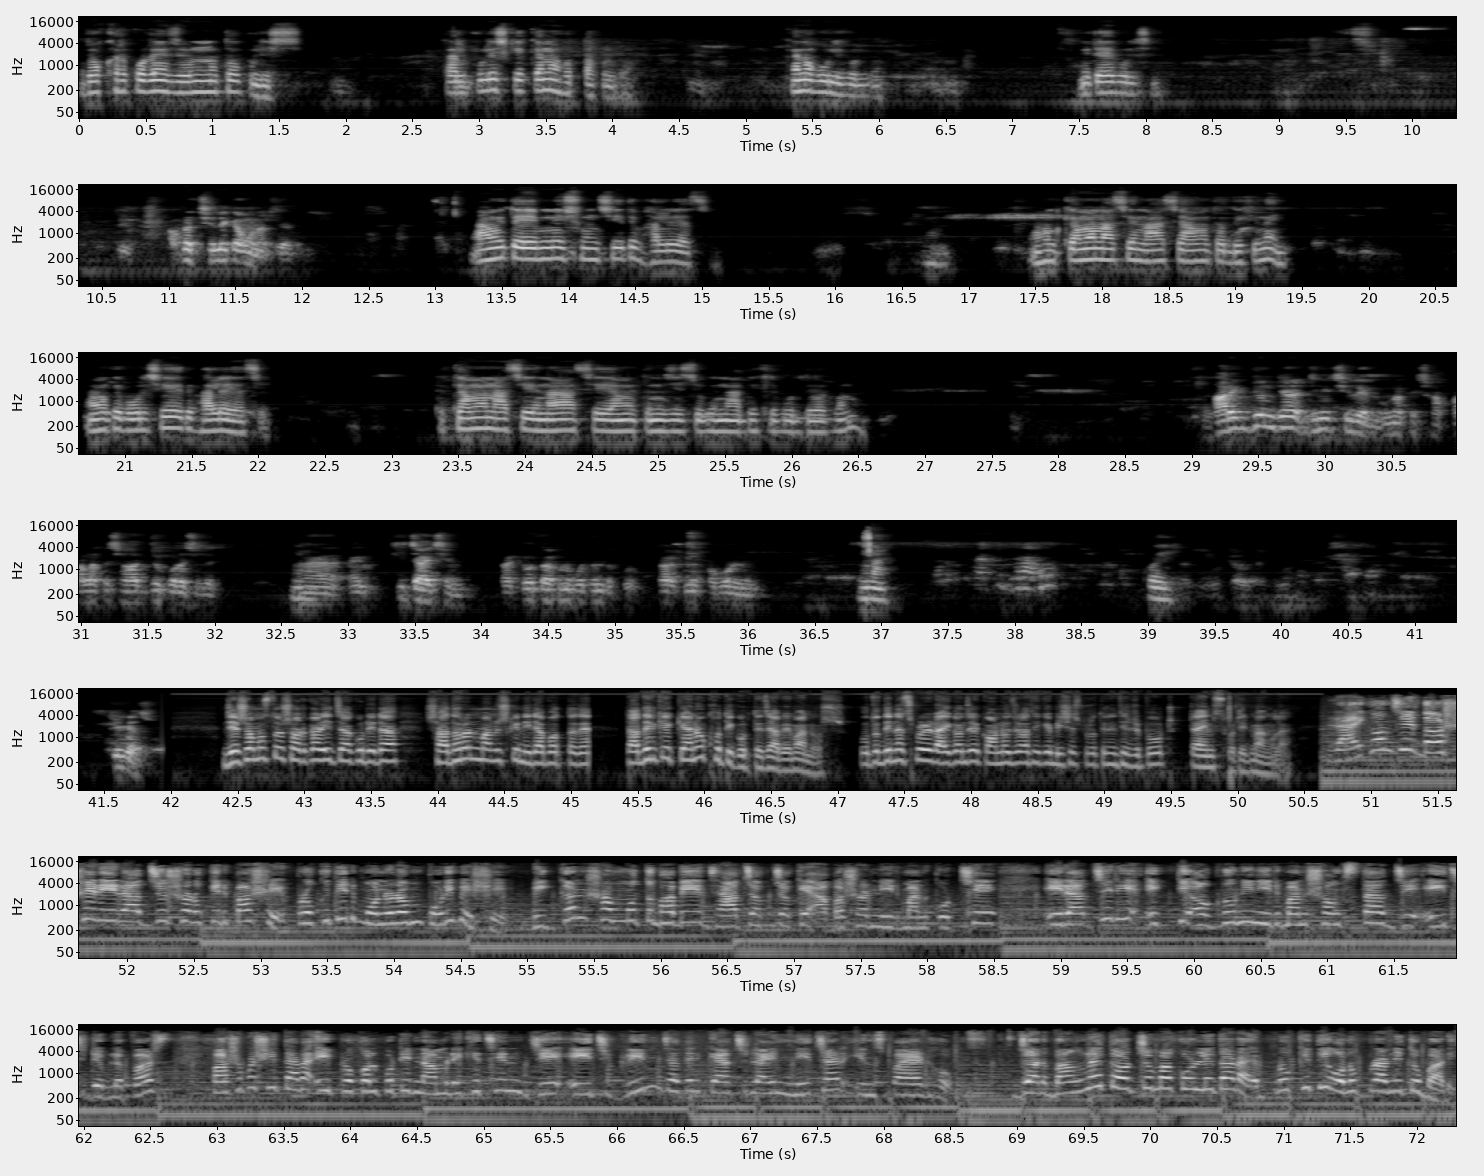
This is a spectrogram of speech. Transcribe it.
রক্ষার করার জন্য তো পুলিশ। তাহলে পুলিশকে কেন হত্যা করল? কেন গুলি করল? এটাই বলছি। আপনার ছেলে কেমন আছে আমি তো এমনি শুনছি তো ভালোই আছে। এখন কেমন আছে না আছে আমি তো দেখি নাই। আমাকে বলছে ভালোই আছে। তো কেমন আছে না আছে আমি তো নিজের চোখে না দেখলে বলতে পারব না। আরেকজন যা- যিনি ছিলেন ওনাকে পালাতে সাহায্য করেছিলেন। কি চাইছেন? তাকেও তো এখনও পর্যন্ত তার কোনো খবর নেই। না। কই? ঠিক আছে। যে সমস্ত সরকারি চাকুরিরা সাধারণ মানুষকে নিরাপত্তা দেন তাদেরকে কেন ক্ষতি করতে যাবে মানুষ? উত্তর দিনাজপুরের রায়গঞ্জের কর্ণজোড়া থেকে বিশেষ প্রতিনিধির রিপোর্ট, টাইমস ফোর্টিন বাংলা। রায়গঞ্জের দশের এই রাজ্য সড়কের পাশে প্রকৃতির মনোরম পরিবেশে বিজ্ঞানসম্মতভাবে ঝা চকচকে আবাসন নির্মাণ করছে এই রাজ্যেরই একটি অগ্রণী নির্মাণ সংস্থা জে এইচ ডেভেলপার্স। পাশাপাশি তারা এই প্রকল্পটির নাম রেখেছেন জে এইচ গ্রিন, যাদের catch line nature inspired homes, যার বাংলায় তর্জমা করলে দাঁড়ায় প্রকৃতি অনুপ্রাণিত বাড়ি।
